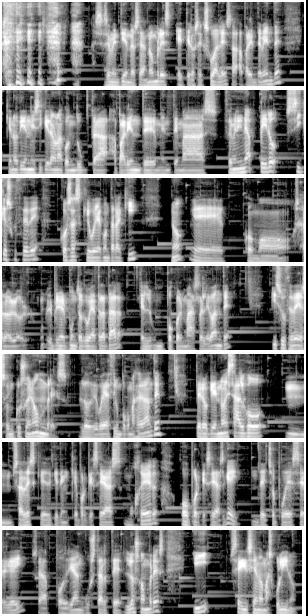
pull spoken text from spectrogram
se me entiende, o sea, hombres heterosexuales, aparentemente, que no tienen ni siquiera una conducta aparentemente más femenina, pero sí que sucede cosas que voy a contar aquí, ¿no? Eh, como, el primer punto que voy a tratar, el, un poco el más relevante, y sucede eso, incluso en hombres, lo voy a decir un poco más adelante, pero que no es algo, mm, ¿sabes? Que, que, porque seas mujer o porque seas gay. De hecho, puedes ser gay, o sea, podrían gustarte los hombres y seguir siendo masculino.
